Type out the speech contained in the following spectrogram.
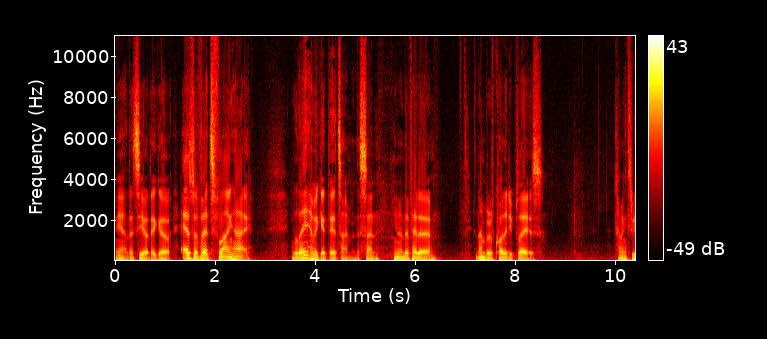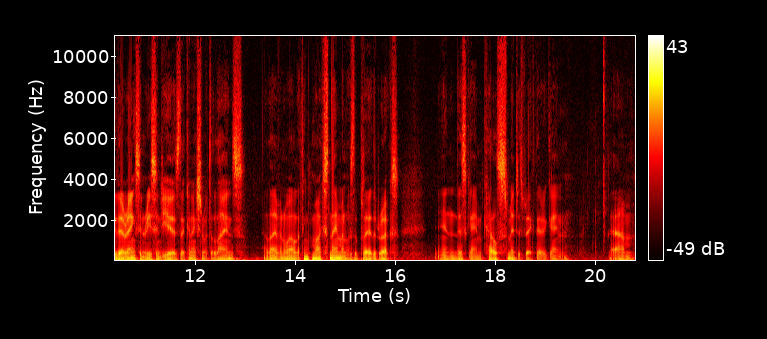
yeah, let's see how they go. As for Wits flying high, will they ever get their time in the sun? You know, they've had a, a number of quality players coming through their ranks in recent years. Their connection with the Lions alive and well. I think Mark Snyman was the player that rocks in this game. Carl Smith is back there again. Um,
